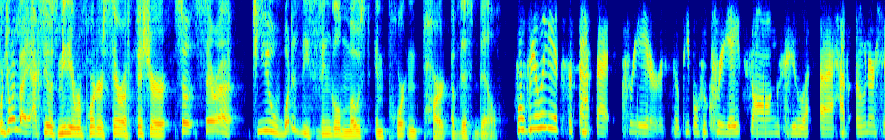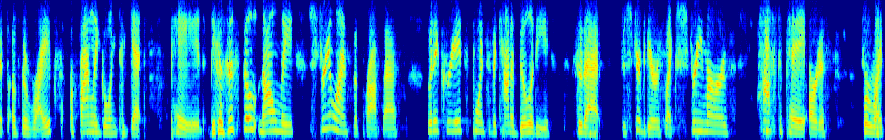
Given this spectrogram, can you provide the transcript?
We're joined by Axios media reporter Sara Fischer. So, Sara, to you, what is the single most important part of this bill? Well, really, it's the fact that creators, so people who create songs, who uh, have ownership of the rights, are finally going to get paid because this bill not only streamlines the process, but it creates points of accountability so that distributors like streamers have to pay artists for rights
